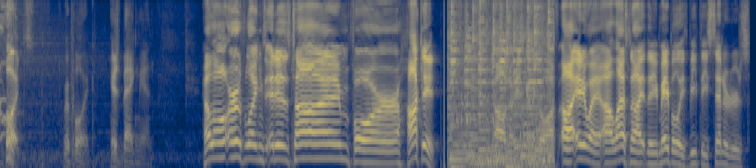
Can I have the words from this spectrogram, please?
Sports Report. Here's Bagman. Hello, Earthlings. It is time for hockey. Oh no, he's gonna go off. Uh, anyway, uh, last night the Maple Leafs beat the Senators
